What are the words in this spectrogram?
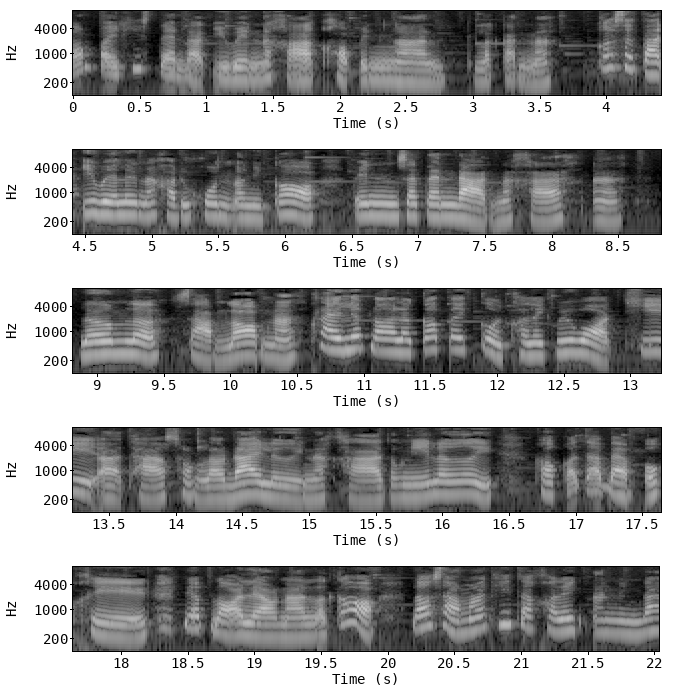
ต้องไปที่ standard event นะคะ ขอเป็นงานละกันนะ ก็สตาร์ทอีเวนต์เลยนะคะทุกคน อันนี้ก็เป็นสแตนดาร์ดนะคะ อะ เริ่มเลย3รอบนะ ใครเรียบร้อยแล้วก็ไปกด collect reward ที่อ่า task ของเราได้เลยนะคะ ตรงนี้เลยเขาก็จะแบบโอเค เรียบร้อยแล้วนะ แล้วก็เราสามารถที่จะ collect อันหนึงได้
